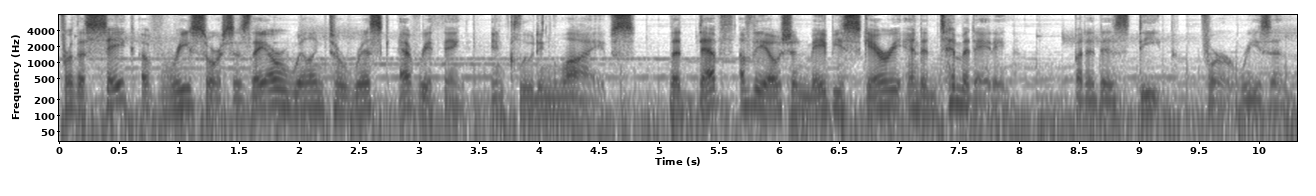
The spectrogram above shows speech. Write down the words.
For the sake of resources, they are willing to risk everything, including lives. The depth of the ocean may be scary and intimidating, but it is deep for a reason.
